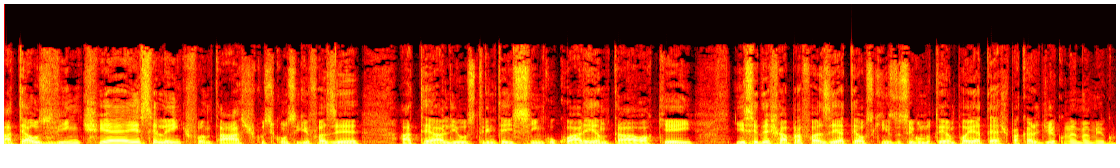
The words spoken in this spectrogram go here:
até os 20 é excelente, fantástico. Se conseguir fazer até ali os 35, 40, ok. E se deixar para fazer até os 15 do segundo tempo, aí é teste para cardíaco, né, meu amigo?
